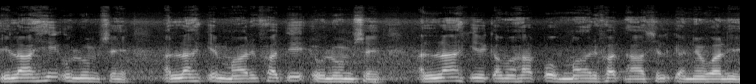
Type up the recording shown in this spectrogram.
الہی علوم سے، اللہ کے معرفتی علوم سے، اللہ کی کمحق و معرفت حاصل کرنے والی۔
